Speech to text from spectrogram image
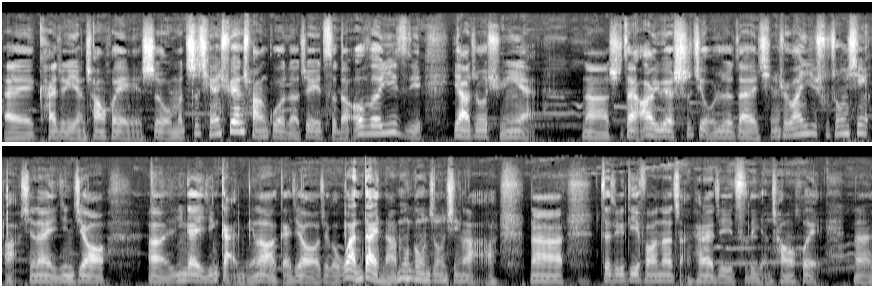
来开这个演唱会，也是我们之前宣传过的这一次的 Over Easy 亚洲巡演。那是在二月十九日，在浅水湾艺术中心啊，现在已经叫。啊，应该已经改名了，改叫这个万代南梦宫中心了啊。那在这个地方呢，展开了这一次的演唱会。那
